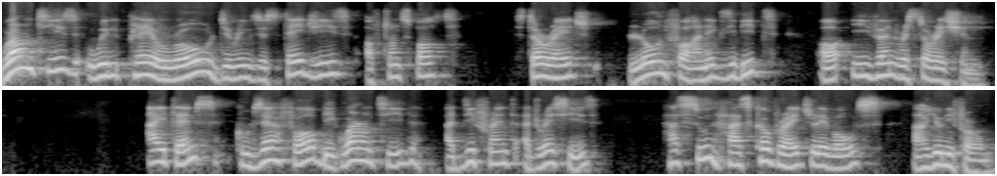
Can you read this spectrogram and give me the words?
Guarantees will play a role during the stages of transport, storage, loan for an exhibit, or even restoration. Items could therefore be guaranteed at different addresses as soon as coverage levels are uniform.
